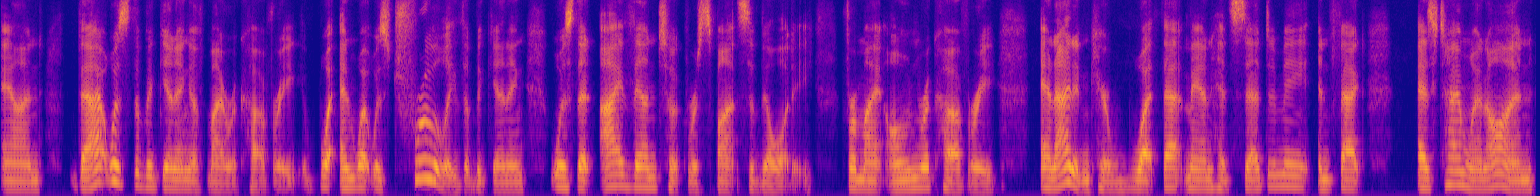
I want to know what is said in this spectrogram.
And that was the beginning of my recovery. What, and what was truly the beginning was that I then took responsibility for my own recovery. And I didn't care what that man had said to me. In fact, as time went on,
